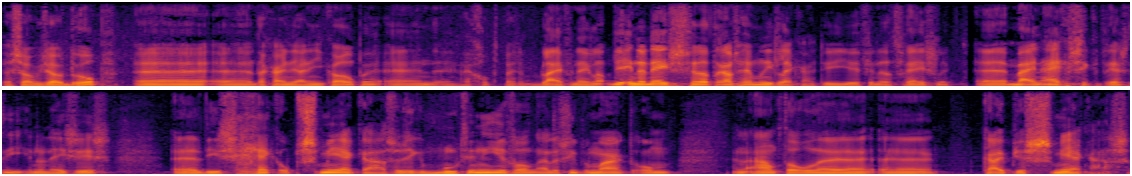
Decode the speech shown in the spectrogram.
sowieso drop. dat kan je daar niet kopen. En god, blijven Nederland. De Indonesiërs vinden dat trouwens helemaal niet lekker. Die vinden dat vreselijk. mijn eigen secretaresse, die Indonesisch is, die is gek op smeerkaas. Dus ik moet in ieder geval naar de supermarkt om een aantal kuipjes smeerkaas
